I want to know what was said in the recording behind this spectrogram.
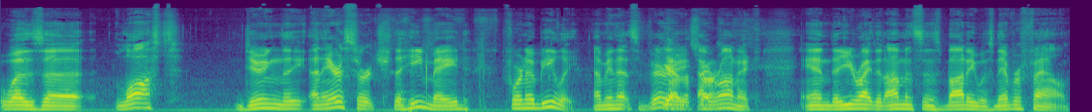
was uh, lost during the an air search that he made for Nobile. I mean, that's very yeah, that's ironic. Right. And uh, you're right that Amundsen's body was never found.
